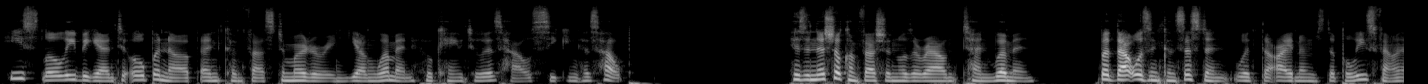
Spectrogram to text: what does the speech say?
He slowly began to open up and confess to murdering young women who came to his house seeking his help. His initial confession was around 10 women, but that was inconsistent with the items the police found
